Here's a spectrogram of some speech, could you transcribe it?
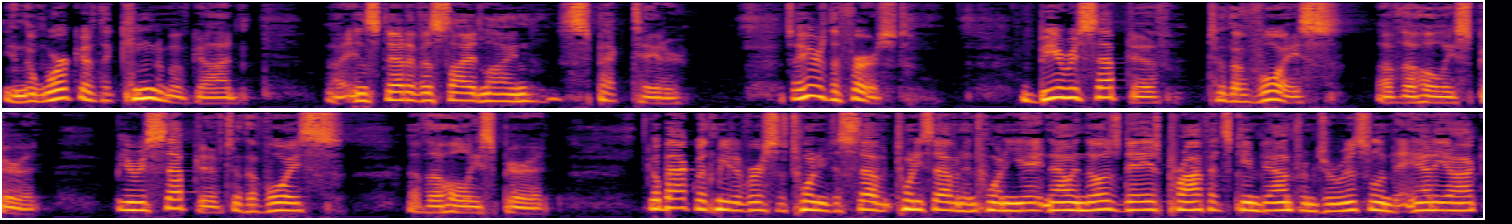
in the work of the kingdom of God uh, instead of a sideline spectator. So here's the first. Be receptive to the voice of the Holy Spirit. Be receptive to the voice of the Holy Spirit. Go back with me to verses 20 to 7, 27 and 28. Now in those days, prophets came down from Jerusalem to Antioch.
